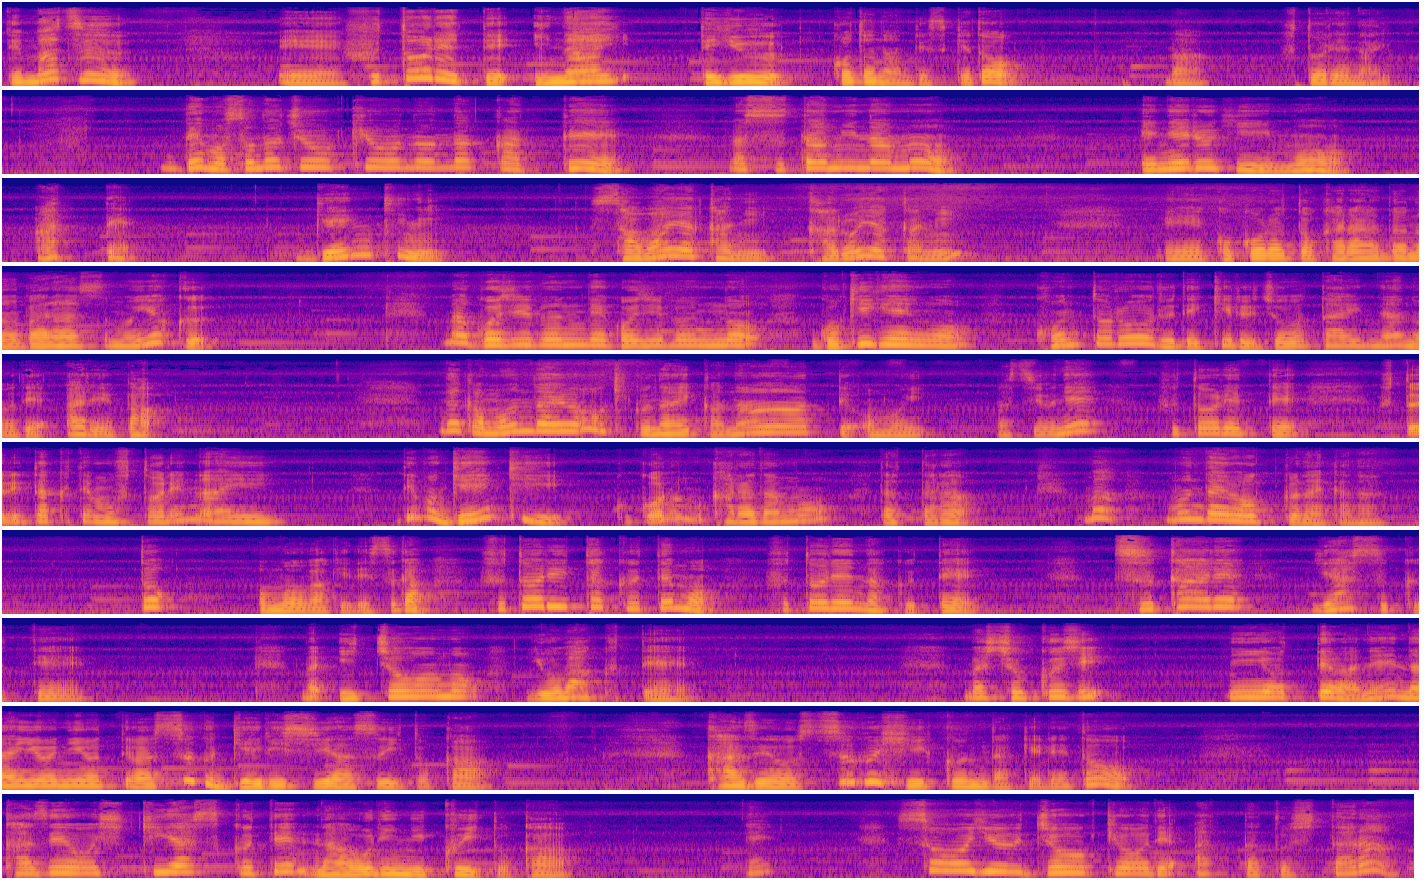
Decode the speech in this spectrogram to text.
でまず、えー、太れていないっていうことなんですけどまあ太れないでもその状況の中で、まあ、スタミナもエネルギーもあって元気に爽やかに軽やかに、えー、心と体のバランスもよく、まあ、ご自分でご自分のご機嫌をコントロールできる状態なのであればなんか問題は大きくないかなって思いますよね。太れて太りたくても太れないでも元気心も体もだったらまあ問題は大きくないかなと思うわけですが太りたくても太れなくて疲れやすくて、まあ、胃腸も弱くて、まあ、食事によってはね内容によってはすぐ下痢しやすいとか風邪をすぐひくんだけれど風邪をひきやすくて治りにくいとか、ね、そういう状況であったとしたら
